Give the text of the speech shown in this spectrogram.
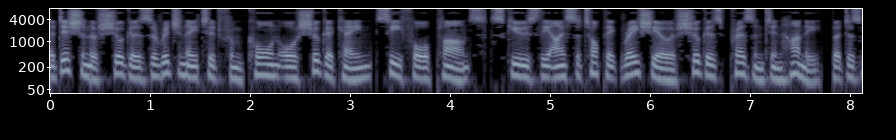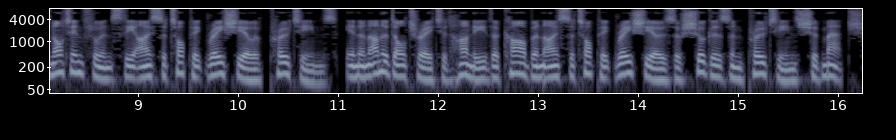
Addition of sugars originated from corn or sugarcane C4 plants skews the isotopic ratio of sugars present in honey, but does not influence the isotopic ratio of proteins. In an unadulterated honey, the carbon isotopic ratios of sugars and proteins should match.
